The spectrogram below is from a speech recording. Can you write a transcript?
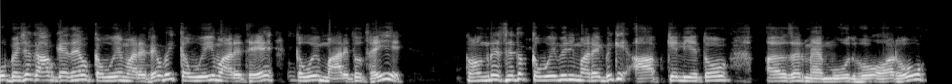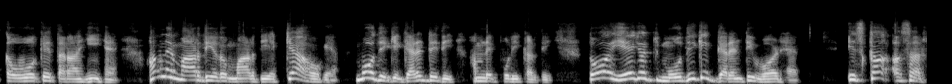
वो बेशक आप कहते हैं वो कौए मारे थे, भाई कौए ही मारे थे, कौए मारे तो थे ये कांग्रेस ने तो कौए भी नहीं मारे। भाई आपके लिए तो अजहर महमूद हो और हो, वो के तरह ही है। हमने मार दिए तो मार दिए। क्या हो गया? मोदी की गारंटी थी हमने पूरी कर दी। तो ये जो मोदी की गारंटी वर्ड है, इसका असर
